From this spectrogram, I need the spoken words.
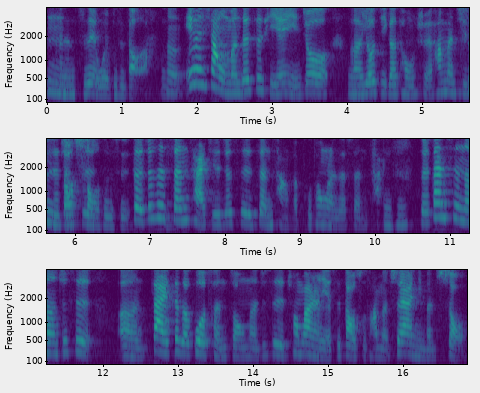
可能之类我也不知道啦。嗯，因为像我们这次体验营就呃有几个同学，他们其实都是瘦，是不是？对，就是身材其实就是正常的普通人的身材。嗯哼。对，但是呢，就是嗯，在这个过程中呢，就是创办人也是告诉他们，虽然你们瘦，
